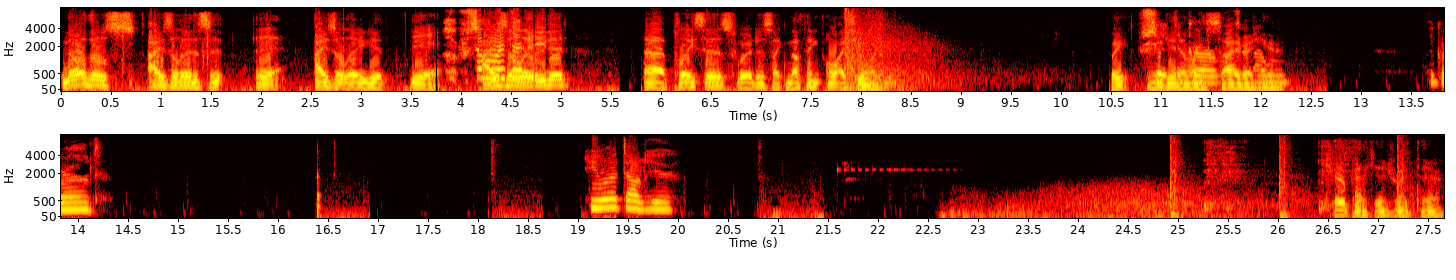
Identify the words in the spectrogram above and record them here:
No, those isolated, yeah, isolated, yeah, Someone right isolated uh, places where there's like nothing. Oh, I see one. Wait, let me get him on the side right here. The ground. He went down here. Care package right there.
